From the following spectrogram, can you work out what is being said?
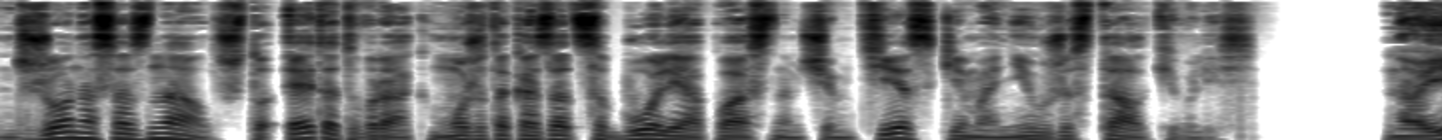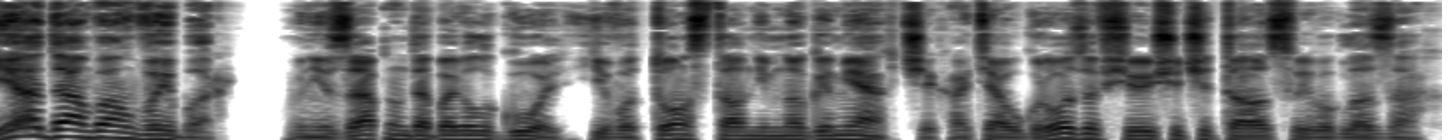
Джон осознал, что этот враг может оказаться более опасным, чем те, с кем они уже сталкивались. «Но я дам вам выбор», — внезапно добавил Голь. Его тон стал немного мягче, хотя угроза все еще читалась в его глазах.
